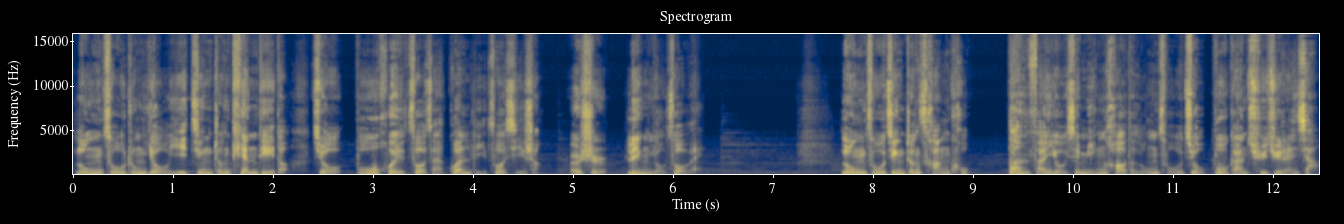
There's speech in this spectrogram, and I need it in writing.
龙族中有意竞争天地的，就不会坐在观礼坐席上，而是另有座位。龙族竞争残酷，但凡有些名号的龙族就不甘屈居人下。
